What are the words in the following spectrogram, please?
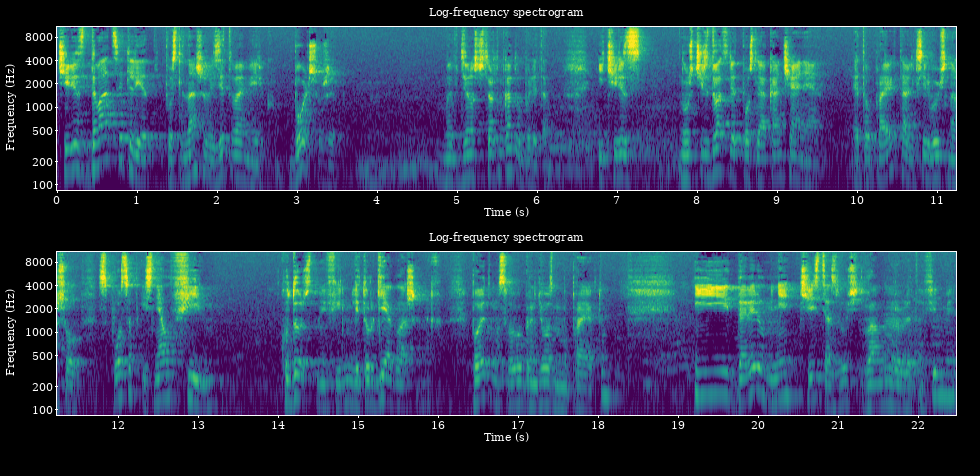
Через 20 лет после нашего визита в Америку, больше уже, мы в 94 году были там. И через, ну уж через 20 лет после окончания этого проекта Алексей Львович нашел способ и снял фильм, художественный фильм «Литургия оглашенных» по этому своему грандиозному проекту. И доверил мне честь озвучить главную роль в этом фильме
